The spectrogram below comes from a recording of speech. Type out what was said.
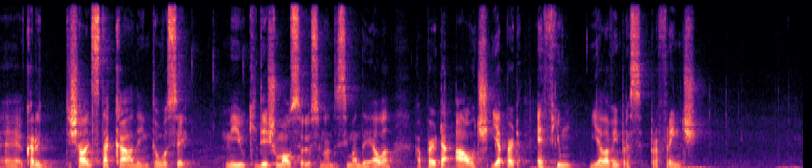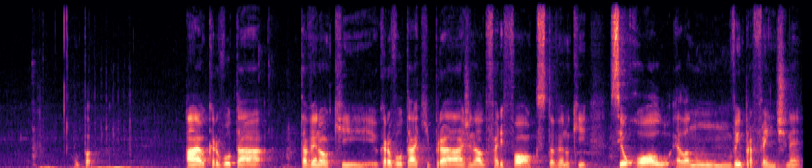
É, eu quero deixar ela destacada, então você meio que deixa o mouse selecionado em cima dela, aperta Alt e aperta F1 e ela vem para frente. Opa. Ah, eu quero voltar, tá vendo que eu quero voltar aqui para a janela do Firefox, tá vendo que se eu rolo, ela não, não vem para frente, né?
